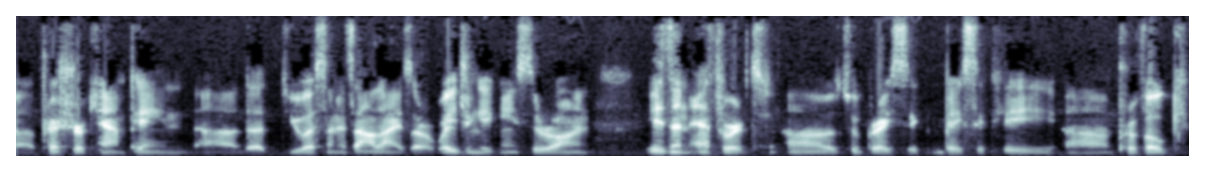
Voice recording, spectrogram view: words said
uh, pressure campaign uh, that U.S. and its allies are waging against Iran is an effort uh, to basic, basically uh, provoke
